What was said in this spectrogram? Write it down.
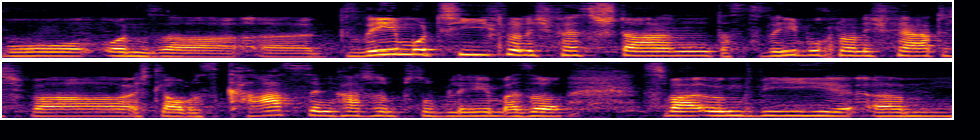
wo unser äh, Drehmotiv noch nicht feststand, das Drehbuch noch nicht fertig war, ich glaube das Casting hatte ein Problem, also es war irgendwie ähm,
